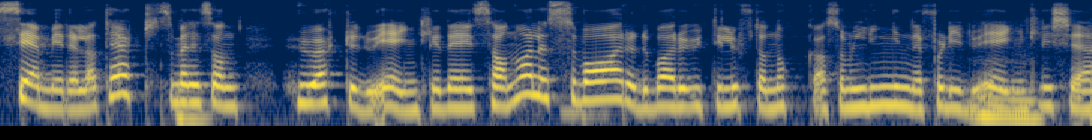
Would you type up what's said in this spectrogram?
semirelatert, som er litt sånn Hørte du egentlig det jeg sa nå, eller svarer du bare ut i lufta noe som ligner fordi du egentlig ikke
